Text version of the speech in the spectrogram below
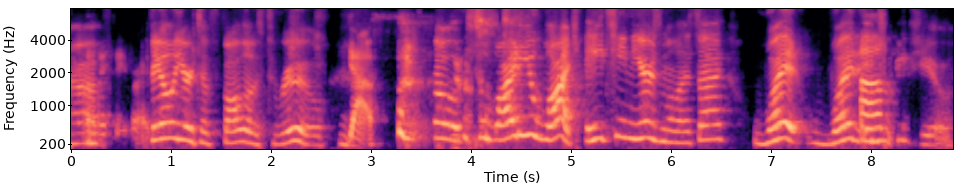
uh, failure to follow through. Yes. So yes. so why do you watch 18 years, Melissa? What what um, intrigues you?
